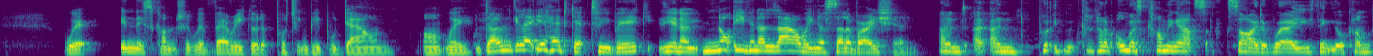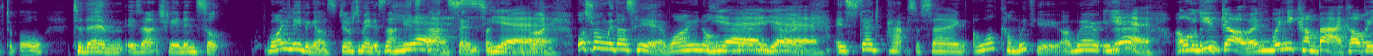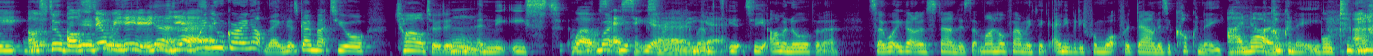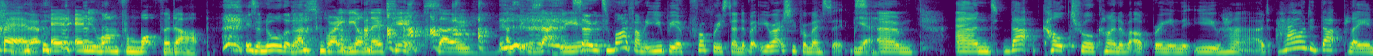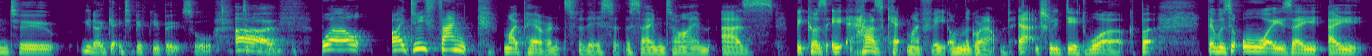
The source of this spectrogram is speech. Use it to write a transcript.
we're in this country, we're very good at putting people down, aren't we? Don't let your head get too big. You know, not even allowing a celebration. and and put, kind of almost coming outside of where you think you're comfortable to them is actually an insult. Why are you leaving us? Do you know what I mean? It's that it's that sense. I think yeah. of like, what's wrong with us here? Why are you not? where Yeah, are you yeah. going? Instead, perhaps of saying, "Oh, I'll come with you. I'm where." You know, yeah. I Or you be- go, and when you come back, I'll be. I'll still be I'll here. still be here. Yeah. Yeah. And when you were growing up, then it's going back to your childhood in, hmm. in the east. Well, it Where- Essex, yeah, really, yeah. See, I'm a northerner, so what you got to understand is that my whole family think anybody from Watford down is a cockney. I know. A cockney Well, to be fair, anyone from Watford up is a northerner. has gravy on their chips, so that's exactly it. So to my family, you'd be a proper EastEnder, but you're actually from Essex. Yeah. Um, and that cultural kind of upbringing that you had, how did that play into, you know, getting to Biffy Boots or Oh, well, I do thank my parents for this at the same time as because it has kept my feet on the ground. It actually did work, but there was always a a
